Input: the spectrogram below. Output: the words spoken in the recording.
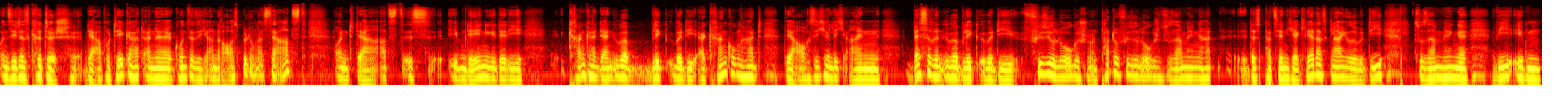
und sehe das kritisch. Der Apotheker hat eine grundsätzlich andere Ausbildung als der Arzt und der Arzt ist eben derjenige, der die Krankheit, der einen Überblick über die Erkrankung hat, der auch sicherlich einen besseren Überblick über die physiologischen und pathophysiologischen Zusammenhänge hat des Patienten. Ich erkläre das gleich, also über die Zusammenhänge, wie eben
